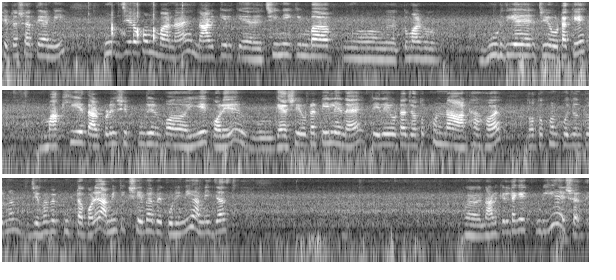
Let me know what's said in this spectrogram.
সেটার সাথে আমি পুর যেরকম বানায়, নারকেল চিনি কিংবা তোমার গুড় দিয়ে যে ওটাকে মাখিয়ে তারপরে সে পুরের ইয়ে করে, গ্যাসে ওটা টেলে নেয়, টেলে ওটা যতক্ষণ না আঠা হয় ততক্ষণ পর্যন্ত না যেভাবে পুরটা করে, আমি ঠিক সেভাবে করিনি, আমি জাস্ট নারকেলটাকে কুড়িয়ে এর সাথে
